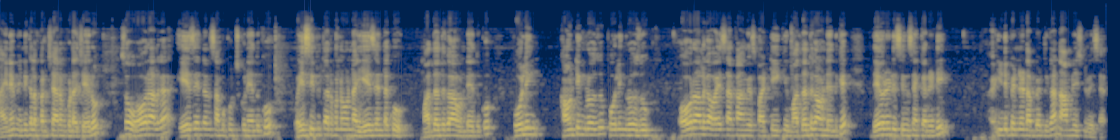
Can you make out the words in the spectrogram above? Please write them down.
ఆయనేం ఎన్నికల ప్రచారం కూడా చేయరు. సో ఓవరాల్గా ఏజెంట్ను సమకూర్చుకునేందుకు వైసీపీ తరఫున ఉన్న ఏజెంట్కు మద్దతుగా ఉండేందుకు పోలింగ్ కౌంటింగ్ రోజు పోలింగ్ రోజు ఓవరాల్గా వైఎస్ఆర్ కాంగ్రెస్ పార్టీకి మద్దతుగా ఉండేందుకే దేవిరెడ్డి శివశంకర్ రెడ్డి ఇండిపెండెంట్ అభ్యర్థిగా నామినేషన్ వేశారు.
